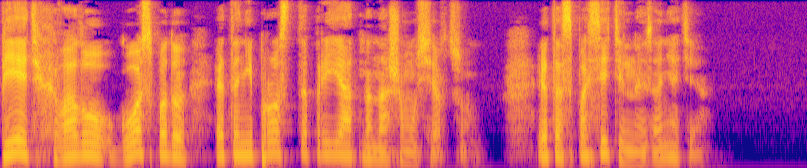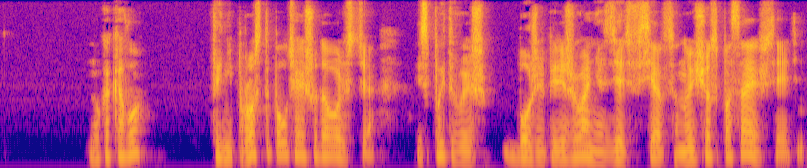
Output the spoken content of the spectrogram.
Петь хвалу Господу – это не просто приятно нашему сердцу. Это спасительное занятие. Но каково? Ты не просто получаешь удовольствие, испытываешь Божье переживание здесь, в сердце, но еще спасаешься этим.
